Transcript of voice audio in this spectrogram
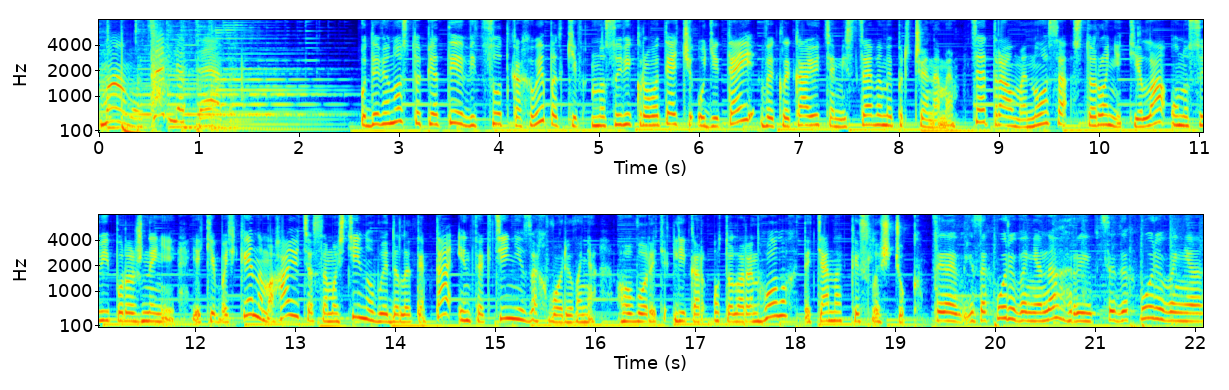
Мамо, це для тебе. У 95% випадків носові кровотечі у дітей викликаються місцевими причинами: це травми носа, сторонні тіла у носовій порожнині, які батьки намагаються самостійно видалити, та інфекційні захворювання, говорить лікар-отоларинголог Тетяна Кислощук. Це захворювання на грип, це захворювання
